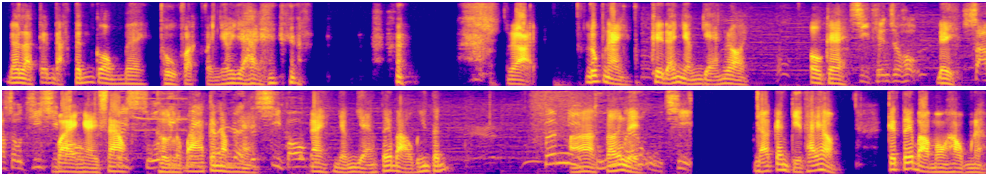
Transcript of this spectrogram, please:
đó là cái đặc tính của ông B thù Phật và nhớ dai. Rồi lúc này khi đã nhận dạng rồi ok. Đi. Vài ngày sau thường là 3 tới 5 ngày. Đây nhận dạng tế bào biến tính. À, tới liền. Đã các anh chị thấy không? Cái tế bào màu hồng nè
